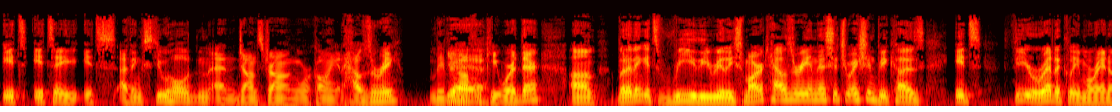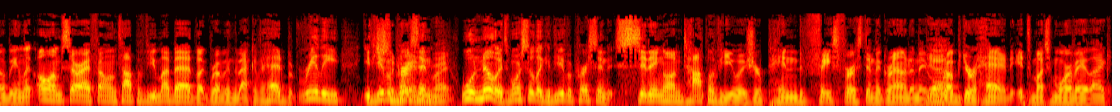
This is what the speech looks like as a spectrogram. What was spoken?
it's it's a it's I think Stu Holden and John Strong were calling it housery. Leaving Yeah, off yeah. the key word there, um, but I think it's really, really smart housery in this situation because it's theoretically Moreno being like, "Oh, I'm sorry, I fell on top of you, my bad," like rubbing the back of a head. But really, if you have a person, right? well, no, it's more so like if you have a person sitting on top of you as you're pinned face first in the ground and they Yeah. rub your head, it's much more of a like,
